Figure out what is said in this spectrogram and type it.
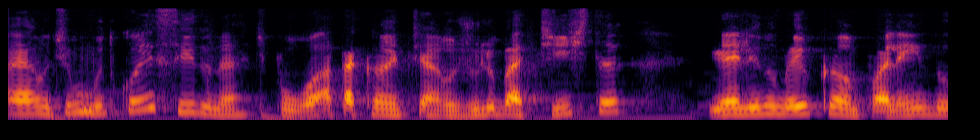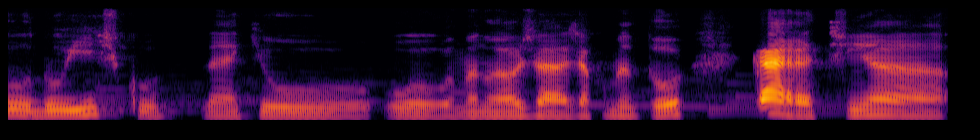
é um time muito conhecido, né? Tipo, o atacante era o Júlio Batista e ali no meio-campo, além do, do Isco, né, que o, o Emanuel já, já comentou, cara, tinha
